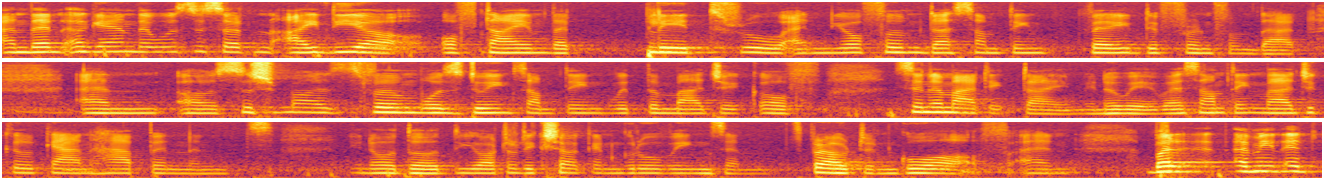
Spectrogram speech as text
And then again, there was a certain idea of time that played through, and your film does something very different from that. And uh, Sushma's film was doing something with the magic of cinematic time, in a way, where something magical can happen and you know the the auto rickshaw can grow wings and sprout and go off. And but i mean it,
